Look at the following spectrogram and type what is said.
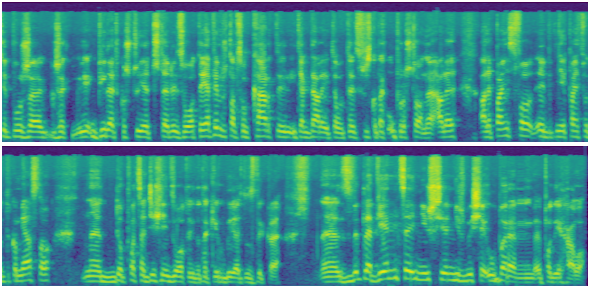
typu, że, że bilet kosztuje 4 zł, ja wiem, że tam są karty i tak dalej, to, to jest wszystko tak uproszczone, ale, ale państwo, nie państwo, tylko miasto dopłaca 10 zł do takiego biletu zwykle. Zwykle więcej niż, się, niż by się Uberem podjechało,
